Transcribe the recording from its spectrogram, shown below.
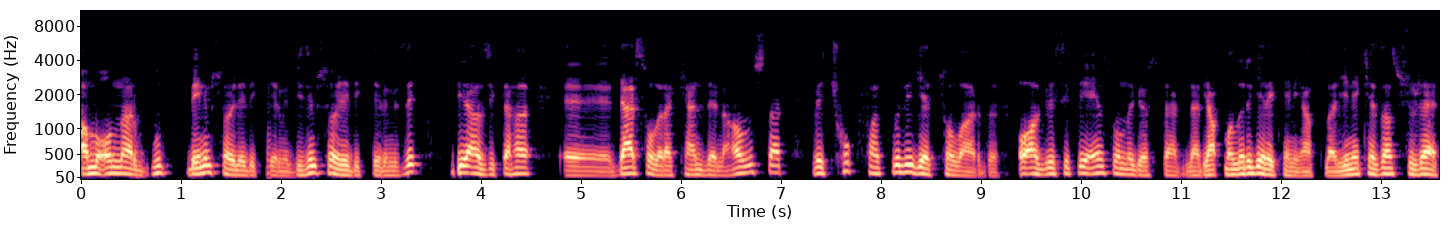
Ama onlar bu benim söylediklerimi, bizim söylediklerimizi birazcık daha e, ders olarak kendilerine almışlar ve çok farklı bir Getso vardı. O agresifliği en sonunda gösterdiler. Yapmaları gerekeni yaptılar. Yine keza Sürer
